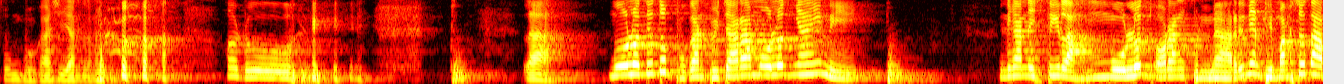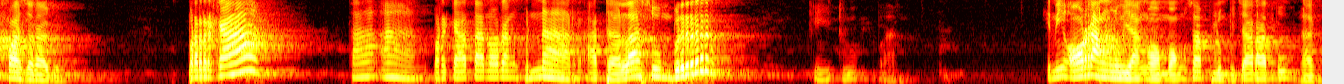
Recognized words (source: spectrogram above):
Tumbuh kasihan. Aduh. Lah, mulut itu bukan bicara mulutnya ini. Ini kan istilah mulut orang benar. Ini yang dimaksud apa, saudara? Perkataan. Perkataan orang benar adalah sumber kehidupan. Ini orang loh yang ngomong, saya belum bicara Tuhan.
